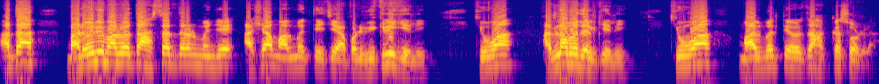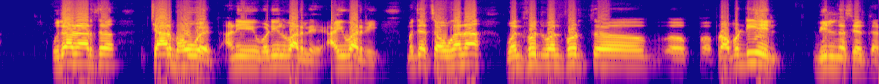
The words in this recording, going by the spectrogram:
आता भांडवली मालमत्ता हस्तांतरण म्हणजे अशा मालमत्तेची आपण विक्री केली किंवा अदलाबदल केली किंवा मालमत्तेवरचा हक्क सोडला. उदाहरणार्थ चार भाऊ आहेत आणि वडील वारले आई वारली. मग त्या चौघांना one fourth one fourth property येईल विल नसेल तर.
